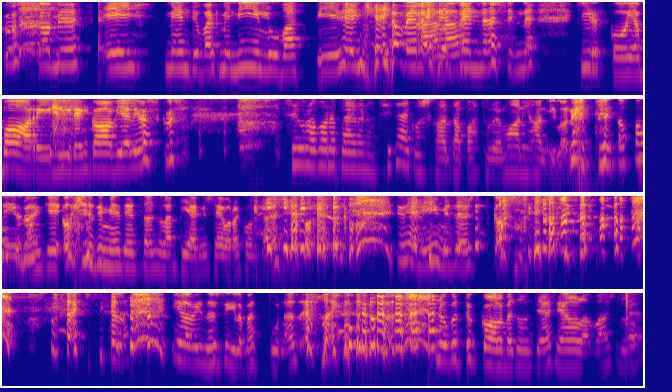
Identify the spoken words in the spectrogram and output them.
koska me ei menty, vaikka me niin luvattiin henkeä ja vereen, että mennään sinne kirkkoon ja baariin niiden kanssa vielä joskus seuraavana päivänä, mutta sitä ei koskaan tapahtunut ja mä oon ihan iloinen, ettei Niin, tapahtunut. mäkin oikeasti mietin, että se on sellainen pieni seurakunta joku yhden ihmisen just kastajaiset. siellä ihan vitun silmät punaisena. Nukuttu kolme tuntia ja siellä ollaan vaan silleen.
